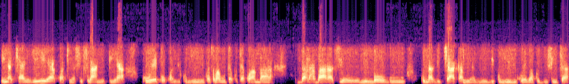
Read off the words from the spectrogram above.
inachangia kwa kiasi fulani pia kuwepo kwa vikundi hivi, kwa sababu utakuta kwamba barabara sio ni mbovu, kuna vichaka vya vikundi hivi kuweza kujificha.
